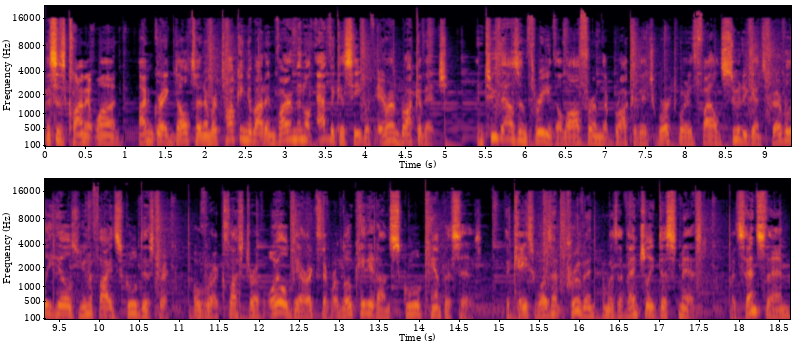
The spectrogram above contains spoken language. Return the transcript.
This is Climate One. I'm Greg Dalton, and we're talking about environmental advocacy with Erin Brockovich. In 2003, the law firm that Brockovich worked with filed suit against Beverly Hills Unified School District over a cluster of oil derricks that were located on school campuses. The case wasn't proven and was eventually dismissed. But since then,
